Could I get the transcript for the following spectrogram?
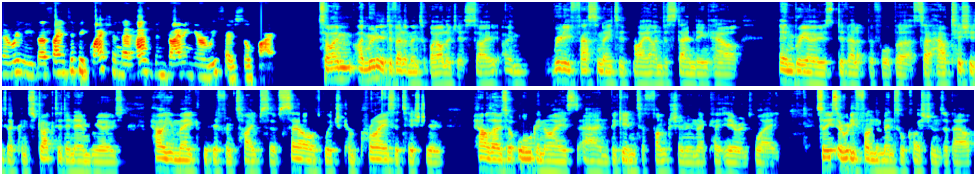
the really the scientific question that has been driving your research so far. So, I'm I'm really a developmental biologist. So, I, I'm really fascinated by understanding how embryos develop before birth. So, how tissues are constructed in embryos, how you make the different types of cells which comprise a tissue, how those are organized and begin to function in a coherent way. So these are really fundamental questions about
